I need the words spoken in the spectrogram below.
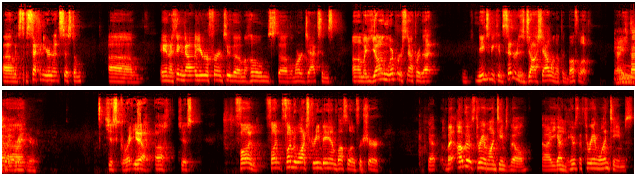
Um, it's the second year in that system, um, and I think now you're referring to the Mahomes, the Lamar Jacksons, um, a young whippersnapper that needs to be considered is Josh Allen up in Buffalo. Yeah, He's having uh, a great year. Just great, yeah. Uh, just fun, fun, fun to watch Green Bay and Buffalo for sure. Yeah. But of those three and one teams, Bill, uh, you got Hmm. here's the three and one teams:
